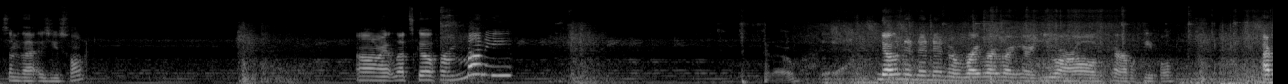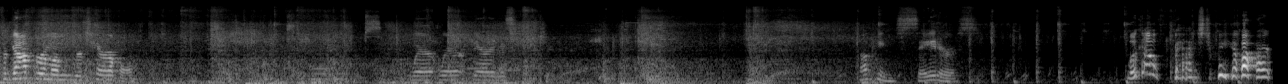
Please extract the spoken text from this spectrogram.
Some of that is useful. Alright, let's go for money! Hello? No, no, no, no, no, right, right, right, right. You are all terrible people. I forgot for a moment you're terrible. Where, where, there it is. Fucking satyrs. Look how fast we are!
